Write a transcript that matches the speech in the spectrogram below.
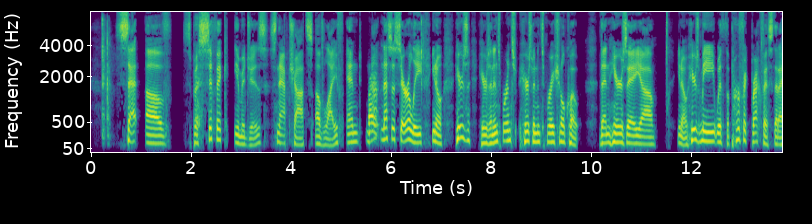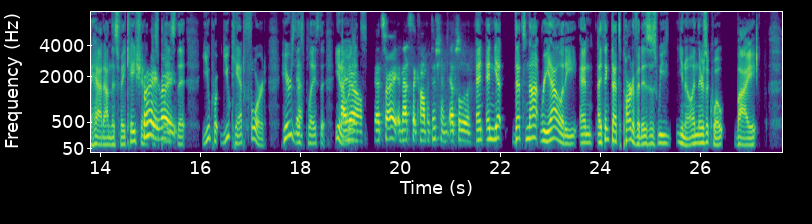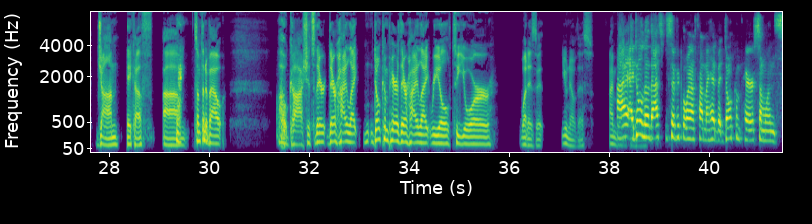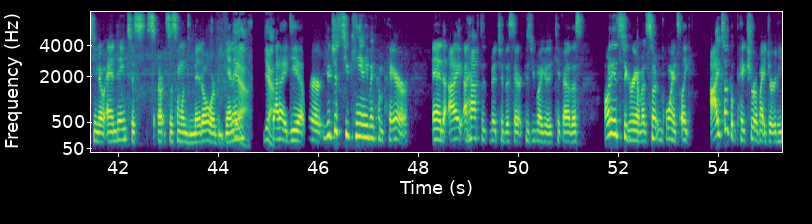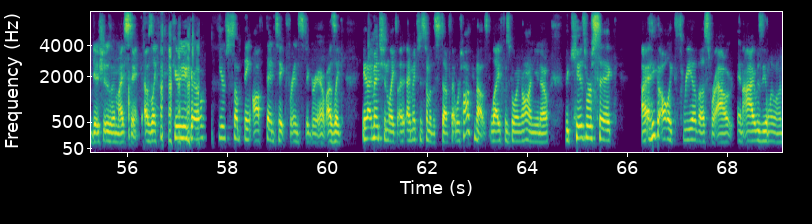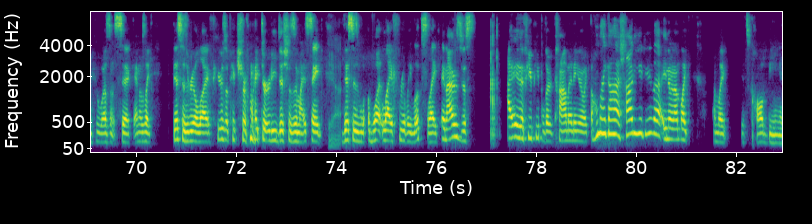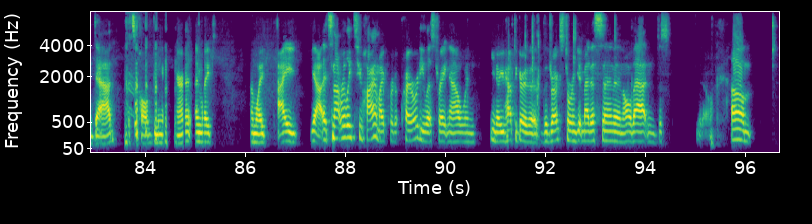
set of specific images, snapshots of life, and right. not necessarily, you know, here's here's an inspir- here's an inspirational quote. Then here's a uh, you know, here's me with the perfect breakfast that I had on this vacation right, this place right. that you pr- you can't afford. Here's yeah. this place that you know, I know. That's right, and that's the competition. Absolutely. And and yet that's not reality. And I think that's part of it. Is is we you know, and there's a quote by Jon Acuff, um, something about oh gosh, it's their their highlight. Don't compare their highlight reel to your what is it? You know this. I'm I, I don't know that specific one off the top of my head, but don't compare someone's you know ending to to someone's middle or beginning. Yeah, yeah. That idea where you just you can't even compare. And I I have to mention this, Erik, because you might get a kick out of this. On Instagram, at certain points, like I took a picture of my dirty dishes in my sink. I was like, here you go. Here's something authentic for Instagram. I was like, you know, I mentioned like I mentioned some of the stuff that we're talking about. Life was going on. You know, the kids were sick. I think all like three of us were out, and I was the only one who wasn't sick. And I was like, "This is real life. Here's a picture of my dirty dishes in my sink. Yeah. This is w- what life really looks like." And I was just, I had a few people that are commenting, they're like, "Oh my gosh, how do you do that?" You know, and I'm like, I'm like, it's called being a dad. It's called being a parent. I'm like, I'm like, I yeah, it's not really too high on my priority list right now. When you know you have to go to the, the drugstore and get medicine and all that, and just you know, um,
